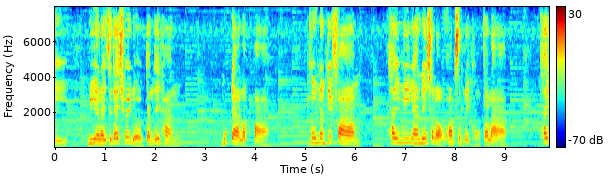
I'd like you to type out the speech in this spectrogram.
ดี มีอะไรจะได้ช่วยเหลือกันได้ทัน มุกดารับปาก คืนนั้นที่ฟาร์ม ไทยมีงานเลี้ยงฉลองความสำเร็จของตลาด ไทย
